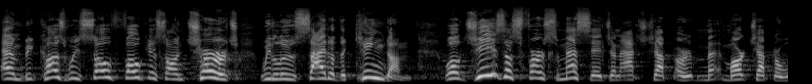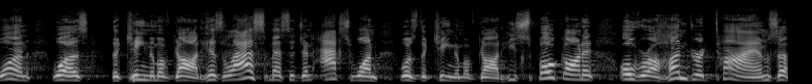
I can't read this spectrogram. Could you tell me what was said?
And because we so focus on church, we lose sight of the kingdom. Well, Jesus' first message in Acts chapter or Mark chapter 1 was the kingdom of God. His last message in Acts 1 was the kingdom of God. He spoke on it over a hundred times. Uh,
